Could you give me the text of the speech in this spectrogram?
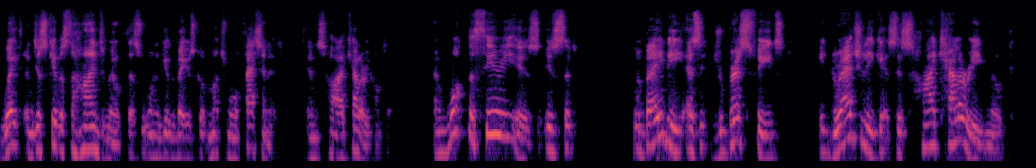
wait and just give us the hind milk. That's what we want to give the baby. It's got much more fat in it and it's higher calorie content. And what the theory is, is that the baby, as it breastfeeds, it gradually gets this high calorie milk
